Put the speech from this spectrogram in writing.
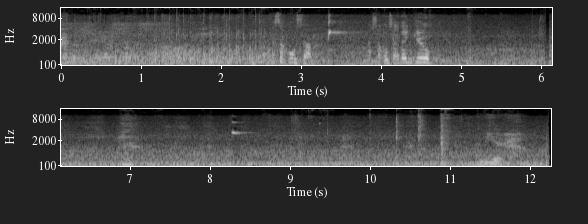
Kasakusa. Kasakusa, thank you. I'm here.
